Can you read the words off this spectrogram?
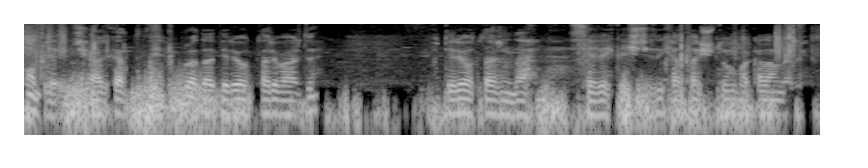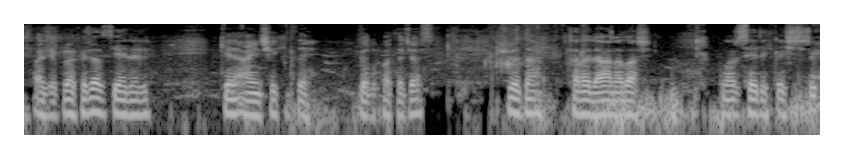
komple çıkarttık. Burada dereotları vardı. Bu dereotlarını da seyrekleştirdik. Hatta şu tohuma kalanları sadece bırakacağız. Diğerleri gene aynı şekilde yolup atacağız. Şurada kara lahanalar. Bunları seyrekleştirip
